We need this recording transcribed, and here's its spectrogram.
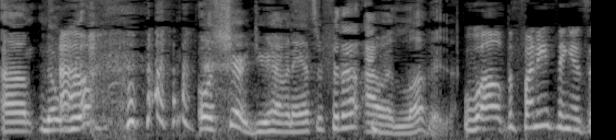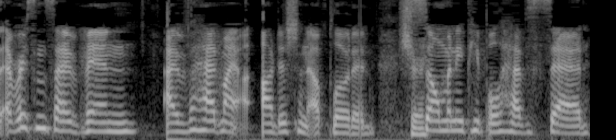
Um, no, we- well, sure. Do you have an answer for that? I would love it. Well, the funny thing is, ever since I've been, I've had my audition uploaded. Sure. So many people have said,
